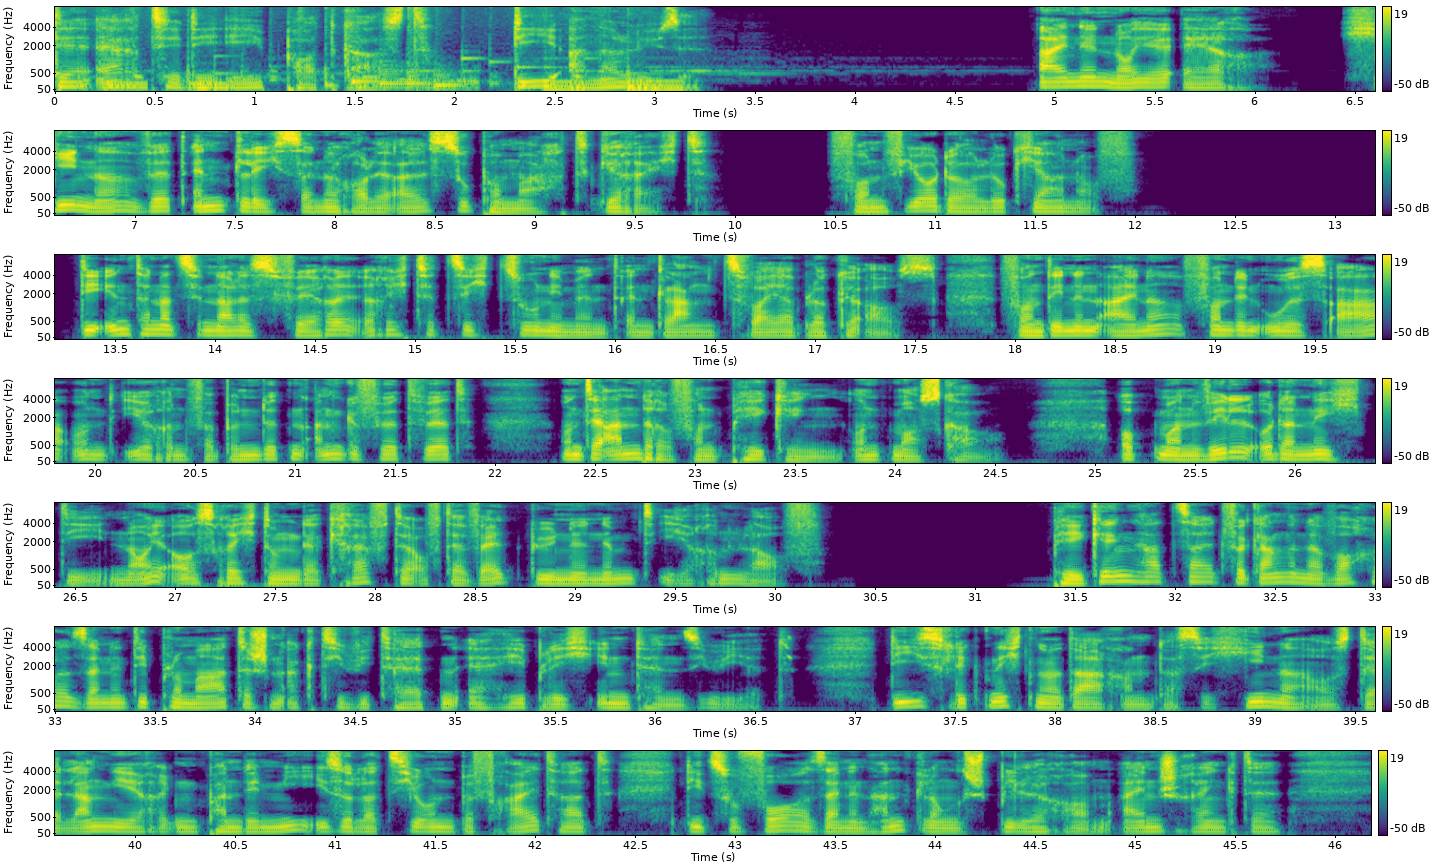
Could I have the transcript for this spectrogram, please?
Der RTDE Podcast. Die Analyse. Eine neue Ära. China wird endlich seiner Rolle als Supermacht gerecht. Von Fjodor Lukjanov. Die internationale Sphäre richtet sich zunehmend entlang zweier Blöcke aus, von denen einer von den USA und ihren Verbündeten angeführt wird und der andere von Peking und Moskau. Ob man will oder nicht, die Neuausrichtung der Kräfte auf der Weltbühne nimmt ihren Lauf. Peking hat seit vergangener Woche seine diplomatischen Aktivitäten erheblich intensiviert. Dies liegt nicht nur daran, dass sich China aus der langjährigen Pandemie-Isolation befreit hat, die zuvor seinen Handlungsspielraum einschränkte.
